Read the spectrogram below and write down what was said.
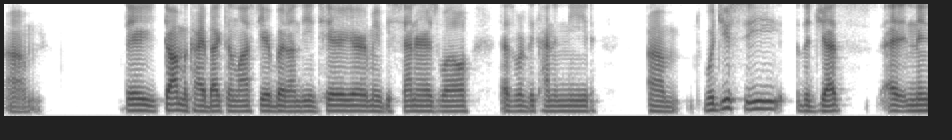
Um, they got Mekhi Becton last year, but on the interior, maybe center as well. That's what they kind of need. Um, would you see the Jets in any,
